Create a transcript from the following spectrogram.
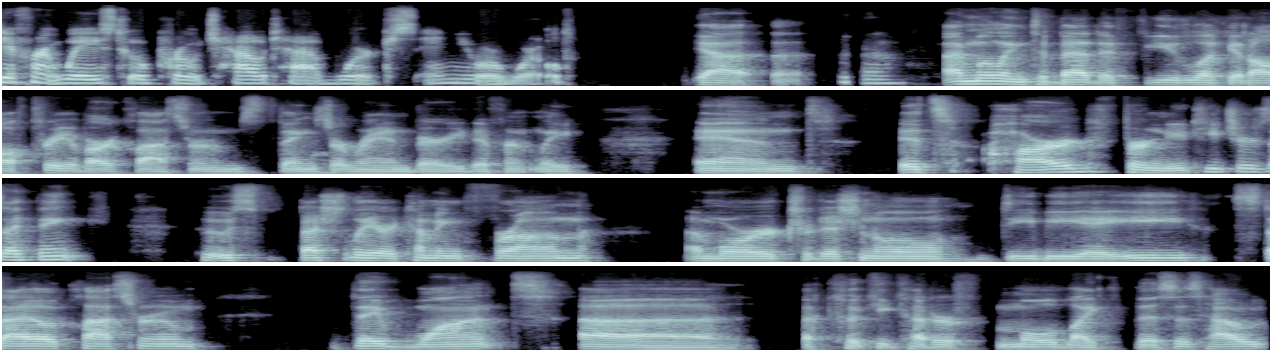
different ways to approach how tab works in your world. Yeah uh, i'm willing to bet if you look at all three of our classrooms things are ran very differently. And it's hard for new teachers i think who especially are coming from a more traditional DBAE style classroom. They want uh, a cookie cutter mold like this is how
